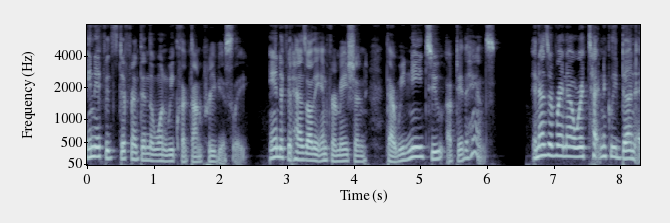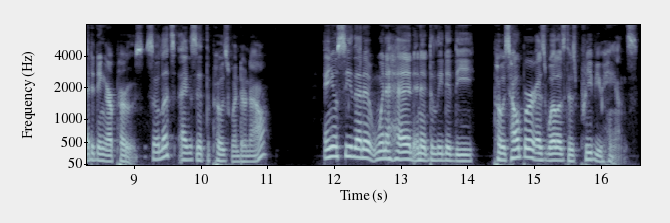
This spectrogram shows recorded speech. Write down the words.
and if it's different than the one we clicked on previously, and if it has all the information that we need to update the hands. And as of right now, we're technically done editing our pose. So let's exit the pose window now. And you'll see that it went ahead and it deleted the pose helper as well as those preview hands.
